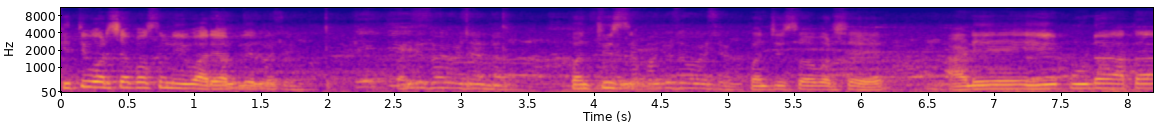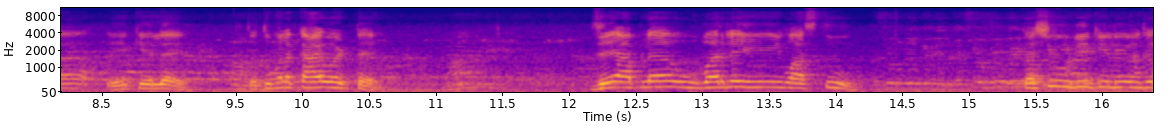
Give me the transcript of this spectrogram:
किती वर्षापासून ही वारी आपली पंचवीस पंचवीसाव्या वर्ष पंचवीसावं वर्ष आहे. आणि ही पूर्ण आता हे केलंय. तर तुम्हाला काय वाटतंय? जे आपलं उभारले ही वास्तू कशी उभी केली? म्हणजे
